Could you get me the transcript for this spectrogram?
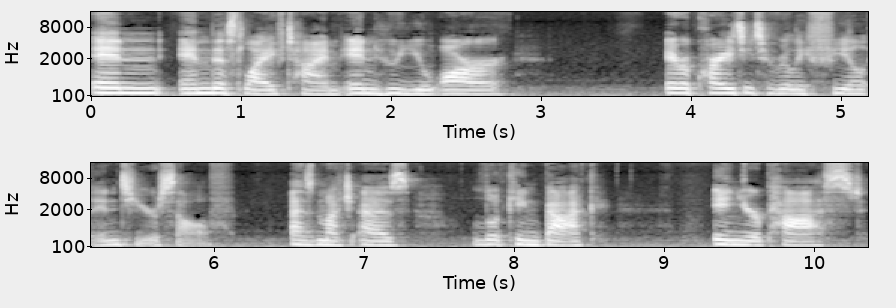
in in this lifetime, in who you are. It requires you to really feel into yourself as much as looking back in your past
